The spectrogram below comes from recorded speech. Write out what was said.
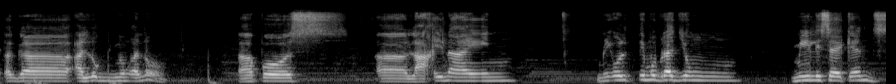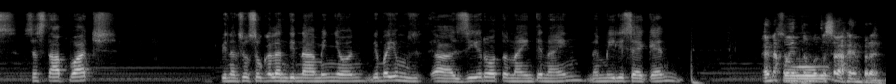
taga-alog nung ano. Tapos, ah, Lucky Nine. May ultimo, Brad, yung milliseconds sa stopwatch. Pinagsusugalan din namin yon Di ba yung ah, 0 to 99 na millisecond? Ay, nakwento So- mo to sa akin, Brad.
